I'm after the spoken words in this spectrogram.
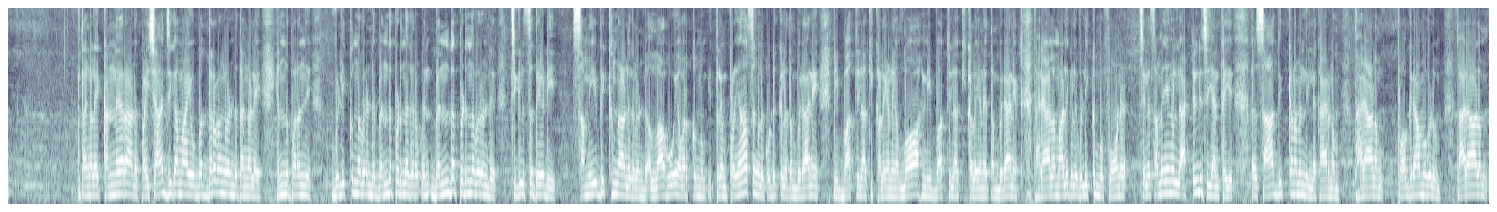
തങ്ങളെ കണ്ണേറാണ്. പൈശാചികമായ ഉപദ്രവങ്ങളുണ്ട് തങ്ങളെ എന്ന് പറഞ്ഞ് വിളിക്കുന്നവരുണ്ട് ബന്ധപ്പെടുന്നവർ ബന്ധപ്പെടുന്നവരുണ്ട്. ചികിത്സ തേടി സമീപിക്കുന്ന ആളുകളുണ്ട്. അള്ളാഹുവെ അവർക്കൊന്നും ഇത്രയും പ്രയാസങ്ങൾ കൊടുക്കല തമ്പുരാനെ. നീ ബാത്തിലാക്കി കളയണേ. അള്ളാഹ് നീ ബാത്തിലാക്കി കളയണേ തമ്പുരാനെ. ധാരാളം ആളുകൾ വിളിക്കുമ്പോൾ ഫോണ് ചില സമയങ്ങളിൽ അറ്റൻഡ് ചെയ്യാൻ കൈ സാധിക്കണമെന്നില്ല. കാരണം ധാരാളം പ്രോഗ്രാമുകളും ധാരാളം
